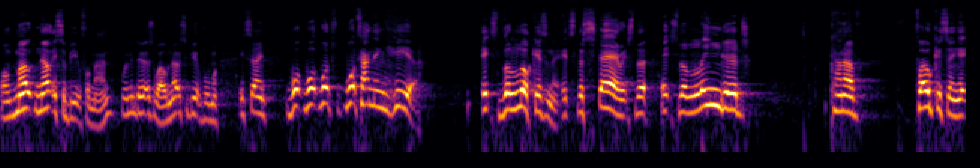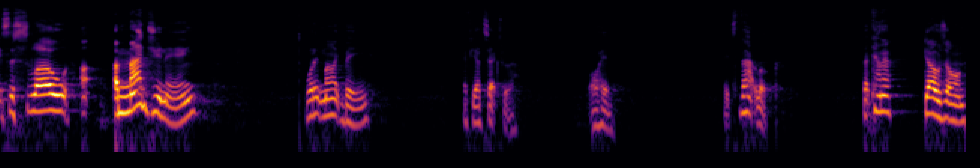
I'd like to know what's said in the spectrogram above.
Or mo- notice a beautiful man. Women do it as well. Notice a beautiful woman. He's saying, what, what, what's, what's happening here? It's the look, isn't it? It's the stare. It's the, it's the lingered kind of focusing. It's the slow uh, imagining what it might be if you had sex with her or him. It's that look that kind of goes on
